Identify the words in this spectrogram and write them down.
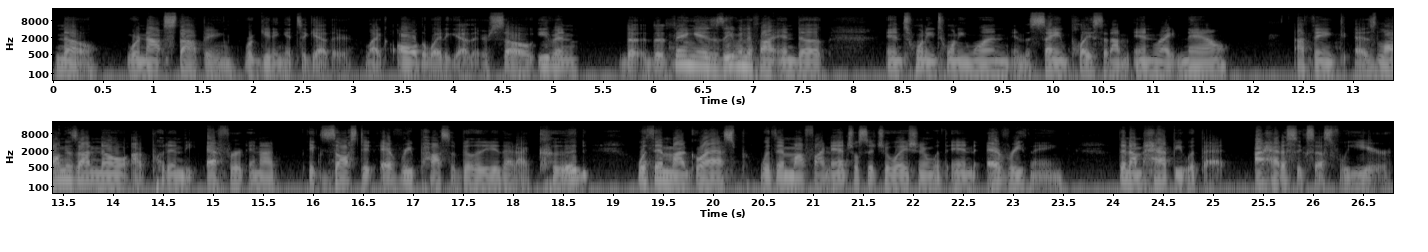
no, we're not stopping. We're getting it together, like all the way together. So even the the thing is, is even if I end up in 2021 in the same place that I'm in right now, I think as long as I know I put in the effort and I exhausted every possibility that I could within my grasp, within my financial situation, within everything, then I'm happy with that. I had a successful year.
